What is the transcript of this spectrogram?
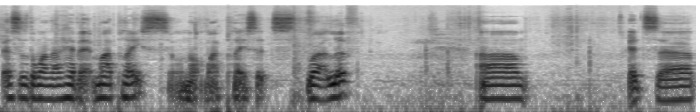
This is the one that I have at my place, or not my place. It's where I live. Um, it's a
